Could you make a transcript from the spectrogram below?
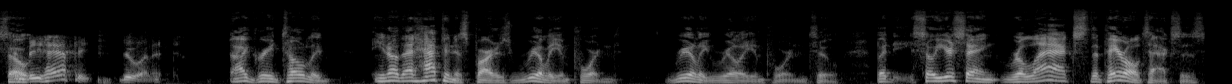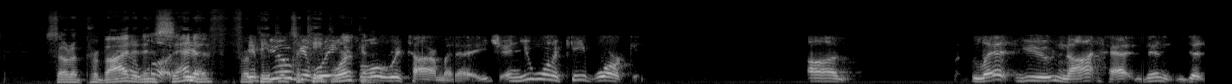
So and be happy doing it. I agree totally. You know that happiness part is really important, really, really important too. But so you're saying relax the payroll taxes, so to provide yeah, an look, incentive if, for if people to keep working. full retirement age and you want to keep working, uh, let you not have then that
